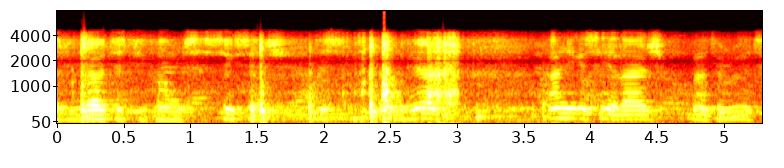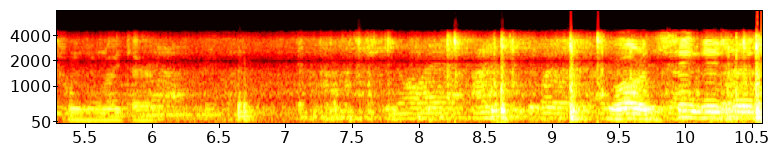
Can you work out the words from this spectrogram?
As we go, this becomes six inch. This down here, and you can see a large amount of roots coming right there. You've already seen these roots,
